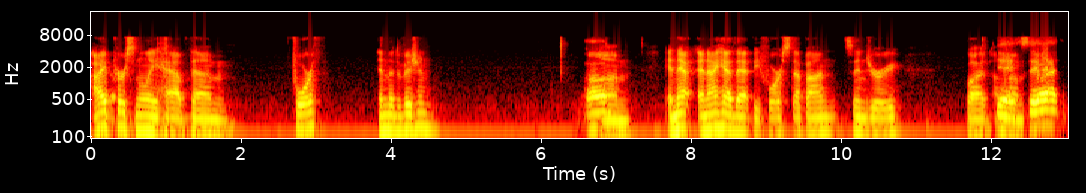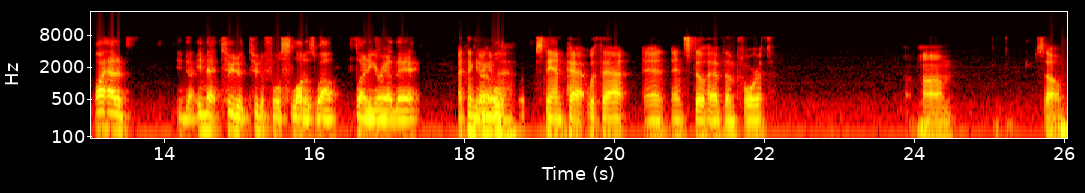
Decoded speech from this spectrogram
I personally have them fourth in the division, Um, um, and that and I had that before Stepan's injury, but yeah, um, see, I had I had him, you know, in that two to two to four slot as well, floating around there. I think You I'm know, gonna the- stand pat with that and and still have them fourth. Um, so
